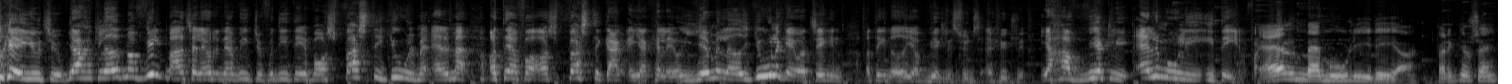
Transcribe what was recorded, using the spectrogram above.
Okay YouTube, jeg har glædet mig vildt meget til at lave den her video, fordi det er vores første jul med Alma, og derfor også første gang, at jeg kan lave hjemmelavede julegaver til hende. Og det er noget, jeg virkelig synes er hyggeligt. Jeg har virkelig alle mulige idéer, faktisk. Alma mulige idéer. Var det ikke det, du sagde?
